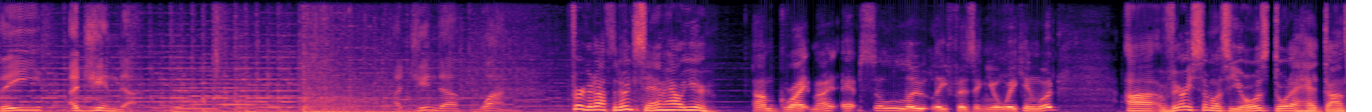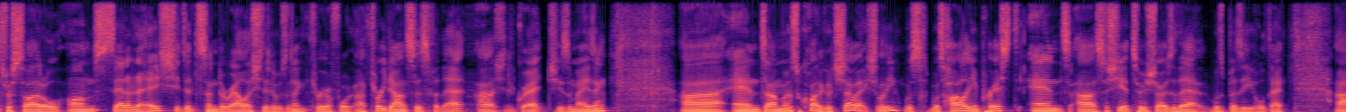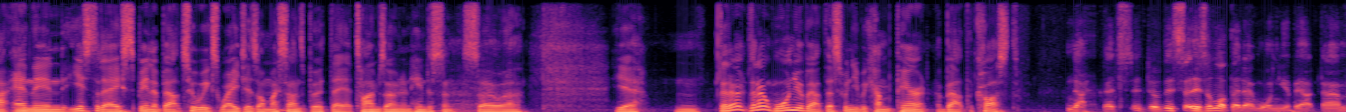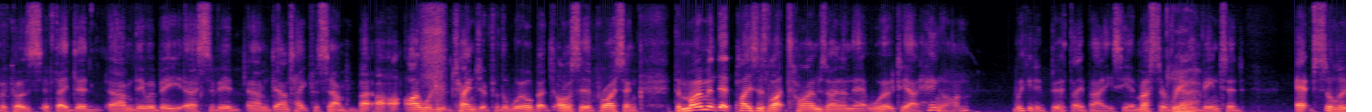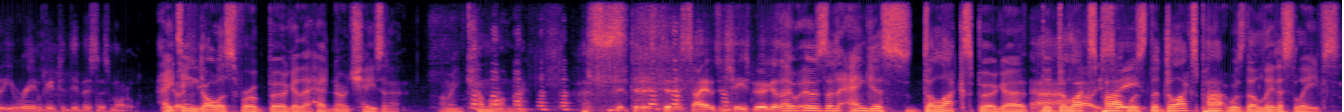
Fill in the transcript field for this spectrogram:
The Agenda. Agenda 1. Very good afternoon, Sam. How are you? I'm great, mate. Absolutely fizzing. Your weekend, Wood? Uh, very similar to yours. Daughter had dance recital on Saturday. She did Cinderella. She did it was like three or four, uh, three dances for that. Uh, she did great. She's amazing. Uh, and um, it was quite a good show actually. Was was highly impressed, and uh, so she had two shows of that. Was busy all day, uh, and then yesterday spent about two weeks' wages on my son's birthday at Time Zone in Henderson. So, uh, yeah, mm. they don't they don't warn you about this when you become a parent about the cost. No, that's there's, there's a lot they don't warn you about um, because if they did, um, there would be a severe um, downtake for some. But I, I, wouldn't change it for the world. But honestly, the pricing, the moment that places like Time Zone and that worked out, hang on, we could do birthday parties here. Must have Yeah. reinvented, absolutely reinvented their business model. Eighteen dollars for a burger that had no cheese in it. I mean, come on, man. Did, did it, did it say it was a cheeseburger It, though? it was an Angus deluxe burger. The Ah, deluxe well, part see- was the deluxe part was the lettuce leaves.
